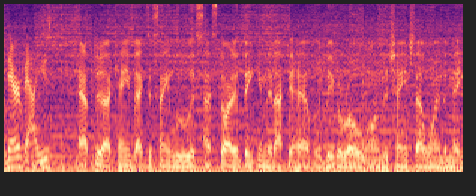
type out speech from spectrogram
their values. After I came back to St. Louis, I started thinking that I could have a bigger role on the change that I wanted to make.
